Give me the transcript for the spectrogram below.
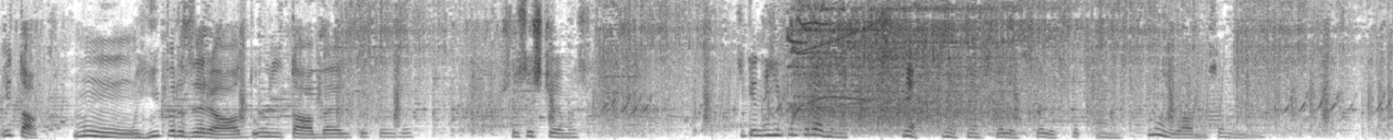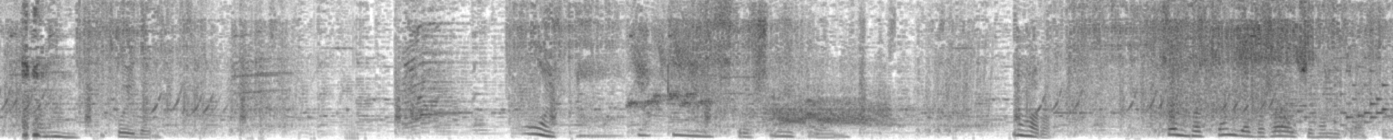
І так. Ну, гіперзаряд, ульта, бельки це вже. Щось із чимось. Тільки не гіперзарядними. Ні, ні, ні, свали, свали, свали. А, ну ладно, все нормально. Поїдемо. Ой, який страшний клон. Ну, гаразд. Цим гравцям я бажаю всього найкращого.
